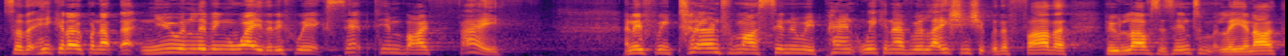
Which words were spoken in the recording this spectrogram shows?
so that he could open up that new and living way that if we accept him by faith and if we turn from our sin and repent, we can have a relationship with a Father who loves us intimately. And I,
